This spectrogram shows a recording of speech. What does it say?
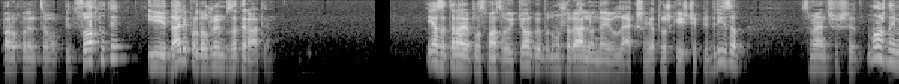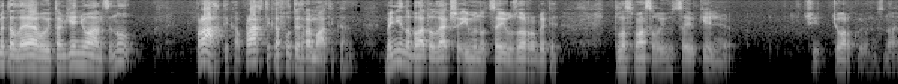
пару хвилин цьому підсохнути і далі продовжуємо затирати. Я затираю пластмасовою теркою, тому що реально нею легше. Я трошки ще підрізав, зменшивши. Можна і металевою, там є нюанси. Ну, практика, практика, фотограматика. Мені набагато легше іменно цей узор робити пластмасовою цією кельнею. Чи теркою, не знаю.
